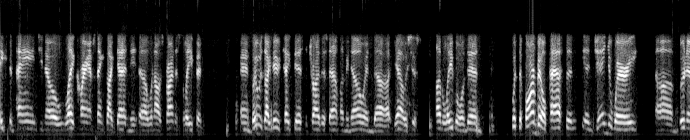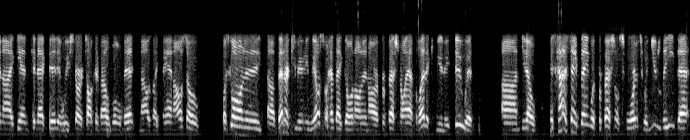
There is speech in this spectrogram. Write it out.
aches and pains, you know, leg cramps, things like that. And uh, when I was trying to sleep, and and Boone was like, "Dude, take this and try this out, and let me know." And uh, yeah, it was just unbelievable. And then with the Farm Bill passing in January, um, Boone and I again connected, and we started talking about it a little bit. And I was like, "Man, also." What's going on in the uh, veteran community? We also have that going on in our professional athletic community too. With, um, you know, it's kind of the same thing with professional sports. When you leave that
